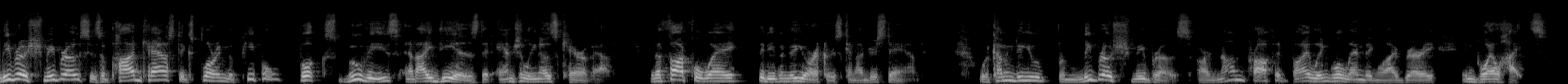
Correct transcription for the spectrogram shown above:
Libros Schmibros is a podcast exploring the people, books, movies, and ideas that Angelenos care about in a thoughtful way that even New Yorkers can understand. We're coming to you from Libros Schmibros, our nonprofit bilingual lending library in Boyle Heights,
